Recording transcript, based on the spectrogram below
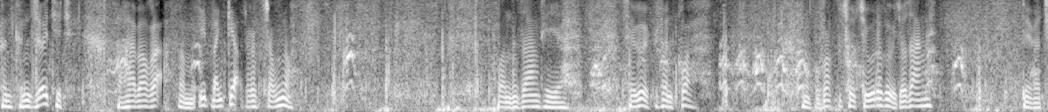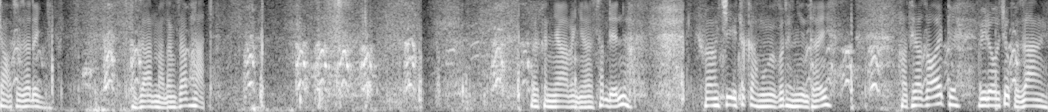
hơn cân rưỡi thịt và hai bao gạo và một ít bánh kẹo cho các cháu nhỏ. Còn Giang thì sẽ gửi cái phần quà của các chú chú đã gửi cho Giang đấy. Để mà trao cho gia đình. Thời gian mà đang giáp hạt. Đây, căn nhà mình à, sắp đến rồi. Các anh chị, tất cả mọi người có thể nhìn thấy. Và theo dõi cái video trước của Giang này.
